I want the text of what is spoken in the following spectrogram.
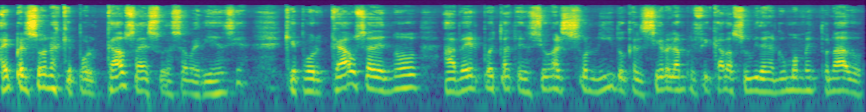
Hay personas que por causa de su desobediencia, que por causa de no haber puesto atención al sonido que el cielo le ha amplificado a su vida en algún momento dado,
